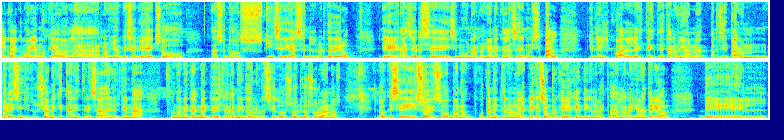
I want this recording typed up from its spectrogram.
Tal cual como habíamos quedado en la reunión que se había hecho hace unos 15 días en el vertedero. Eh, ayer se hicimos una reunión acá en la sede municipal, en el cual este, de esta reunión participaron varias instituciones que están interesadas en el tema fundamentalmente del tratamiento de los residuos sólidos urbanos. Lo que se hizo es, bueno, justamente una nueva explicación, porque había gente que no había estado en la reunión anterior, del,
